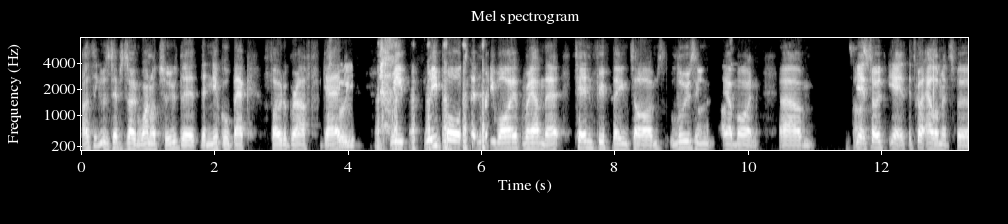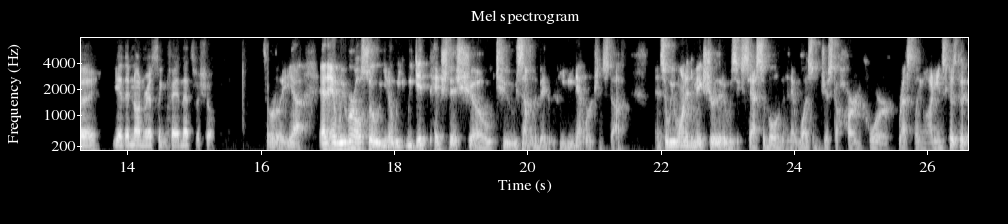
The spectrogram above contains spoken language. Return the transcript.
I think it was episode one or two, the the Nickelback photograph gag. Oh, yeah. we we paused and rewound that 10, 15 times, losing oh, our mind. Um, awesome. Yeah, so yeah, it's got elements for yeah the non wrestling fan, that's for sure. Totally, yeah, and and we were also you know we we did pitch this show to some of the bigger TV networks and stuff. And so we wanted to make sure that it was accessible and it wasn't just a hardcore wrestling audience because the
